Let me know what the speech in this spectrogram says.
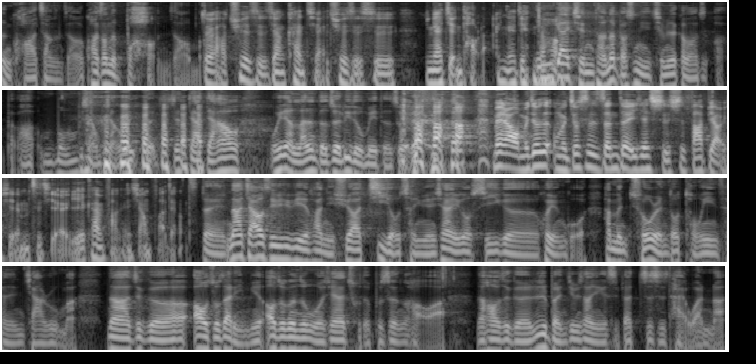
很夸张，你知道吗？夸张的不好，你知道吗？对啊，确实这样看起来，确实是应该检讨了，应该检讨。应该检讨，那表示你前面在干嘛？啊，我们不想不想。等下等下，我跟你讲，蓝的得罪，绿的我没得罪。没有，我们就是我们就是针对一些时事发表一些我们自己的一些看法跟想法这样子。对，那加入 CPTPP 的话，你需要既有成员，现在一共十一个会员国，他们所有人都同意才能加入嘛。那这个澳洲在里面，澳洲跟中国现在处的不是很好啊。然后这个日本基本上也是比较支持台湾啦，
